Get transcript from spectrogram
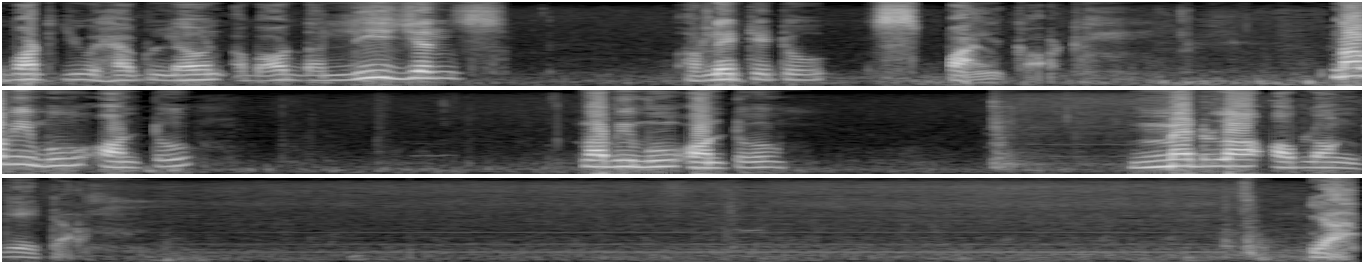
what you have to learn about the lesions related to spinal cord. Now we move on to now we move on to medulla oblongata. Yeah.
